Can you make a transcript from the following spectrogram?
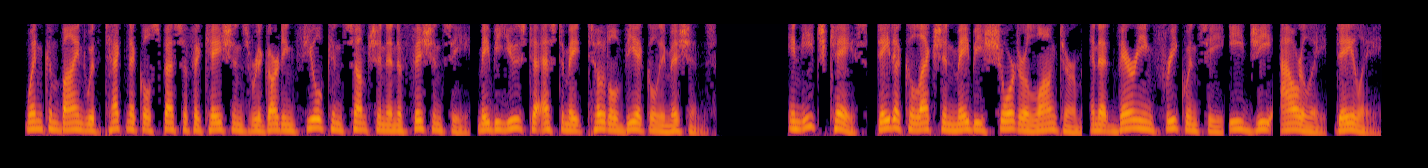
when combined with technical specifications regarding fuel consumption and efficiency, may be used to estimate total vehicle emissions. In each case, data collection may be short or long-term, and at varying frequency e.g., hourly, daily.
